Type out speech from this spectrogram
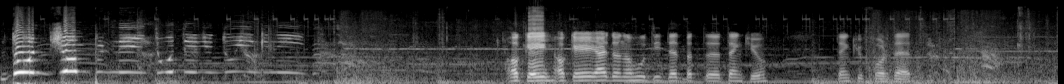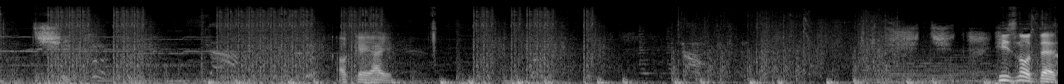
Don't jump, Nate! What are you doing, Nate? Okay, okay, I don't know who did that, but uh, thank you. Thank you for that. Shit. Okay, I... He's not dead.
